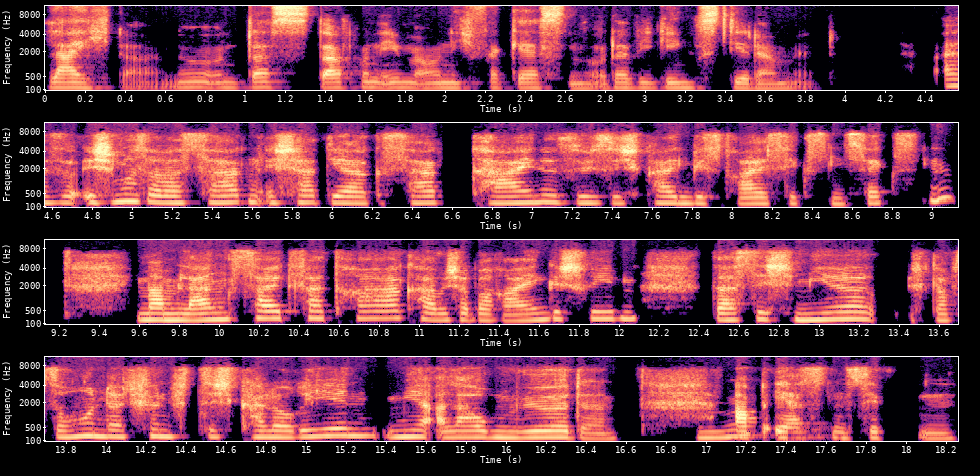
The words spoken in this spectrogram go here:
leichter. Ne? Und das darf man eben auch nicht vergessen. Oder wie ging es dir damit? Also ich muss aber sagen, ich hatte ja gesagt, keine Süßigkeiten bis 30.06. In meinem Langzeitvertrag habe ich aber reingeschrieben, dass ich mir, ich glaube, so 150 Kalorien mir erlauben würde mhm. ab 1.07.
